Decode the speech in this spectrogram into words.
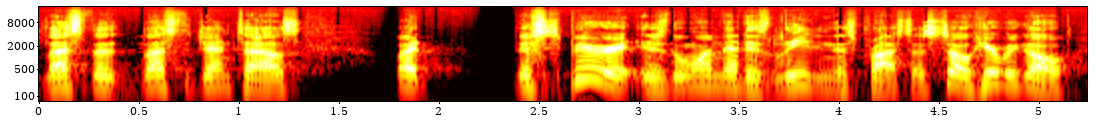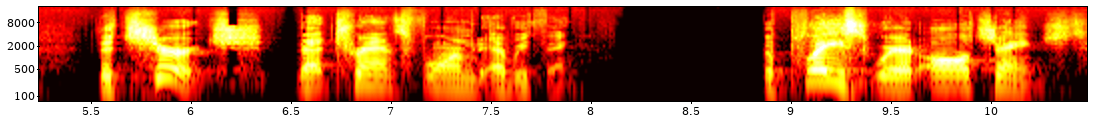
bless the, bless the Gentiles. But the Spirit is the one that is leading this process. So here we go. The church that transformed everything, the place where it all changed.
